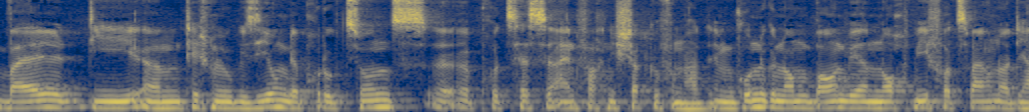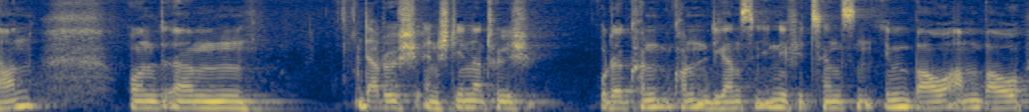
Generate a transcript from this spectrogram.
weil die ähm, Technologisierung der Produktionsprozesse äh, einfach nicht stattgefunden hat. Im Grunde genommen bauen wir noch wie vor 200 Jahren und ähm, dadurch entstehen natürlich oder können, konnten die ganzen Ineffizienzen im Bau, am Bau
